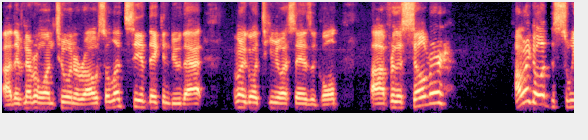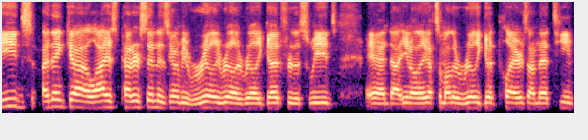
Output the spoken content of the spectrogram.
Uh, they've never won two in a row. So let's see if they can do that. I'm to go with Team USA as a gold. Uh, for the silver, I'm going to go with the Swedes. I think uh, Elias Pettersson is going to be really, really, really good for the Swedes. And, uh, you know, they got some other really good players on that team.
